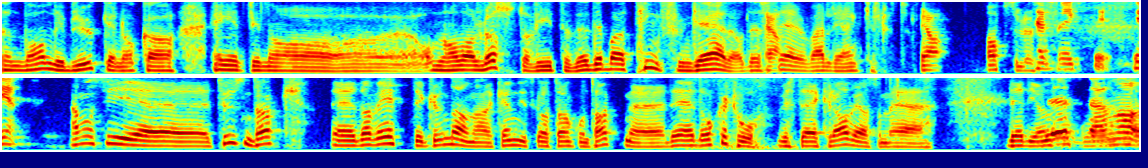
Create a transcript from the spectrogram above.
den vanlige bruker noe egentlig noe Om han har lyst til å vite. Det, det er bare at ting fungerer, og det ser jo veldig enkelt ut. Ja, absolutt. Helt riktig. Ja. Jeg må si uh, tusen takk. Eh, da vet kundene hvem de skal ta kontakt med. Det er dere to, hvis det er Kravia som er det de ønsker. Det stemmer. Og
